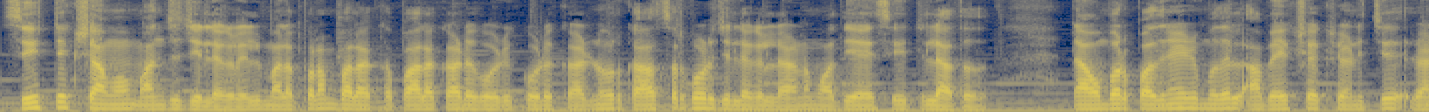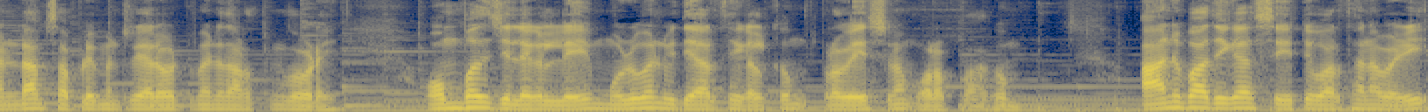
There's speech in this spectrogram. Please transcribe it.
സീറ്റ് ക്ഷാമം അഞ്ച് ജില്ലകളിൽ. മലപ്പുറം പാലക്ക പാലക്കാട് കോഴിക്കോട് കണ്ണൂർ കാസർഗോഡ് ജില്ലകളിലാണ് മതിയായ സീറ്റില്ലാത്തത്. നവംബർ പതിനേഴ് മുതൽ അപേക്ഷ ക്ഷണിച്ച് രണ്ടാം സപ്ലിമെന്ററി അലോട്ട്മെന്റ് നടത്തുന്നതോടെ ഒമ്പത് ജില്ലകളിലെയും മുഴുവൻ വിദ്യാർത്ഥികൾക്കും പ്രവേശനം ഉറപ്പാകും. ആനുപാതിക സീറ്റ് വർധന വഴി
